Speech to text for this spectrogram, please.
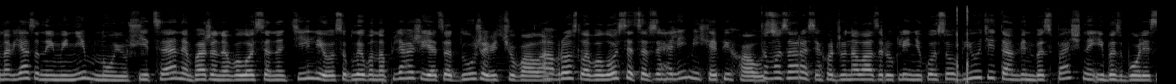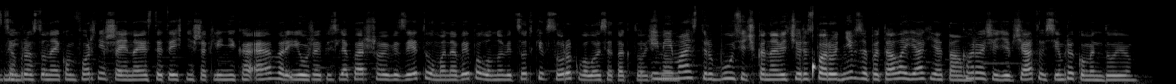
нав'язаний мені мною ж. І це небажане волосся на тілі, особливо на пляжі. Я це дуже відчувала. А вросле волосся це взагалі мій хеппі хаус. Тому зараз я ходжу на лазер у клініку So Beauty, Там він безпечний і безболісний. Це просто найкомфортніша і найестетичніша клініка ever. І уже після першого візиту у мене випало ну відсотків 40 волосся так точно. І мій майстер Бусічка навіть через пару днів запитала, як я там. Коротше, дівчат, усім рекомендую.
